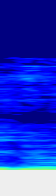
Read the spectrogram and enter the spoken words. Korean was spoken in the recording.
do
